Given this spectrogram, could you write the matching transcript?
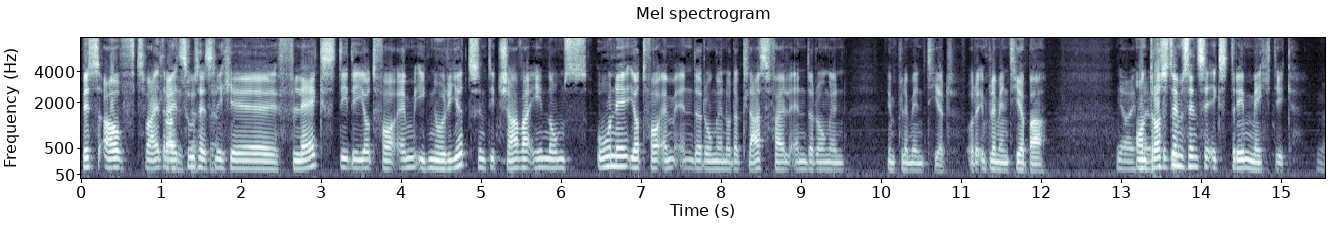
bis auf zwei, drei zusätzliche Flags, die die JVM ignoriert, sind die Java-Enums ohne JVM-Änderungen oder Class-File-Änderungen implementiert oder implementierbar. Ja, Und meine, trotzdem sind sie extrem mächtig. Ja.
